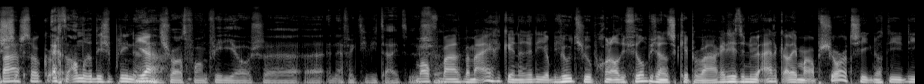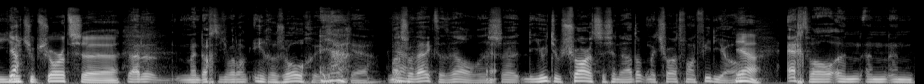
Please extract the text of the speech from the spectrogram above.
dat is ook. Echt een andere discipline, Ja. ja. short-form video's eh, eh, en effectiviteit. Dus, maar eh, verbaasd bij mijn eigen kinderen die op YouTube gewoon al die filmpjes aan het skippen waren. Die zitten nu eigenlijk alleen maar op shorts, zie ik nog. Die, die Ja. YouTube shorts. eh, Ja, de, mijn dochtertje wordt ook ingezogen. Ja. Maar zo werkt het wel. Dus de YouTube Shorts is inderdaad ook met short van video. ja. Echt wel een, een, een,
